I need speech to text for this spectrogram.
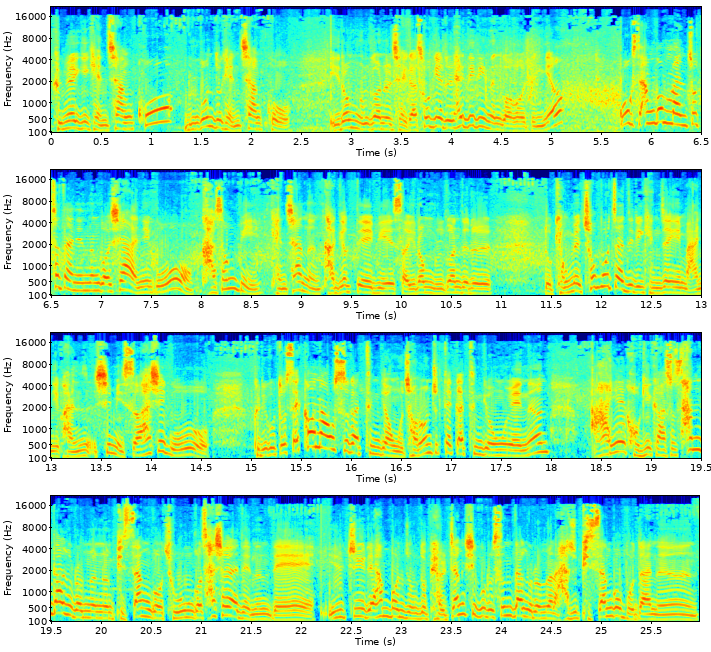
금액이 괜찮고 물건도 괜찮고 이런 물건을 제가 소개를 해드리는 거거든요. 꼭 싼 것만 쫓아다니는 것이 아니고 가성비 괜찮은 가격대에 비해서 이런 물건들을 또 경매 초보자들이 굉장히 많이 관심 있어 하시고 그리고 또 세컨하우스 같은 경우 전원주택 같은 경우에는 아예 거기 가서 산다 그러면은 비싼 거 좋은 거 사셔야 되는데 일주일에 한 번 정도 별장식으로 쓴다 그러면 아주 비싼 거보다는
